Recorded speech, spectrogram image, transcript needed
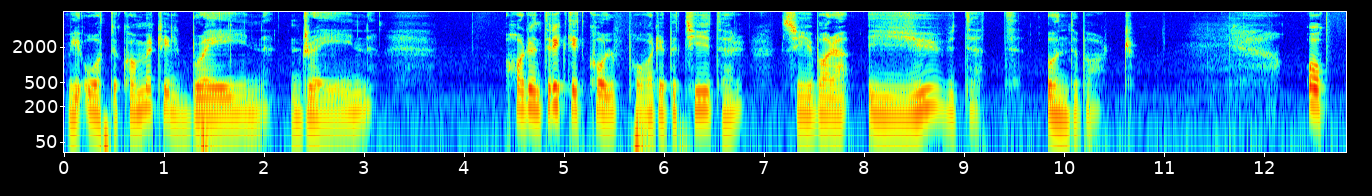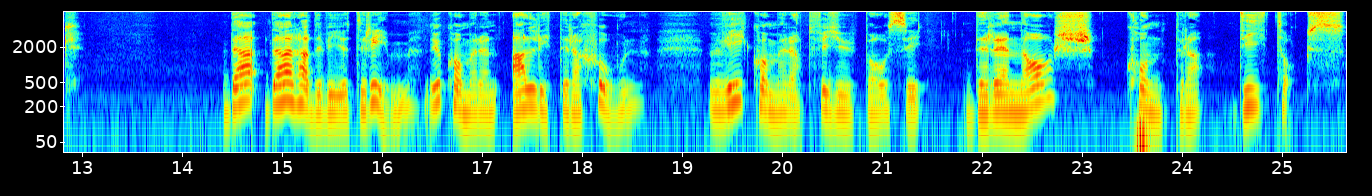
Vi återkommer till brain drain. Har du inte riktigt koll på vad det betyder så är ju bara ljudet underbart. Och där, där hade vi ju ett rim. Nu kommer en allitteration. Vi kommer att fördjupa oss i dränage kontra detox.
